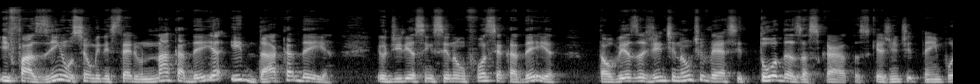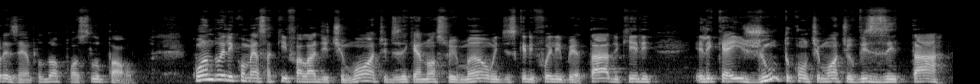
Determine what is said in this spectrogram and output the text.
e faziam o seu ministério na cadeia e da cadeia. Eu diria assim, se não fosse a cadeia, talvez a gente não tivesse todas as cartas que a gente tem, por exemplo, do apóstolo Paulo. Quando ele começa aqui a falar de Timóteo, dizer que é nosso irmão e diz que ele foi libertado e que ele, ele quer ir junto com Timóteo visitar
